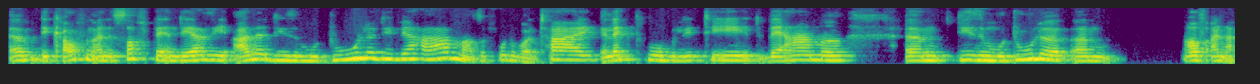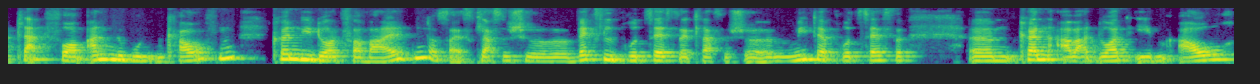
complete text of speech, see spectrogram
ähm, die kaufen eine Software, in der sie alle diese Module, die wir haben, also Photovoltaik, Elektromobilität, Wärme, ähm, diese Module ähm, auf einer Plattform angebunden kaufen, können die dort verwalten, das heißt klassische Wechselprozesse, klassische Mieterprozesse, können aber dort eben auch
